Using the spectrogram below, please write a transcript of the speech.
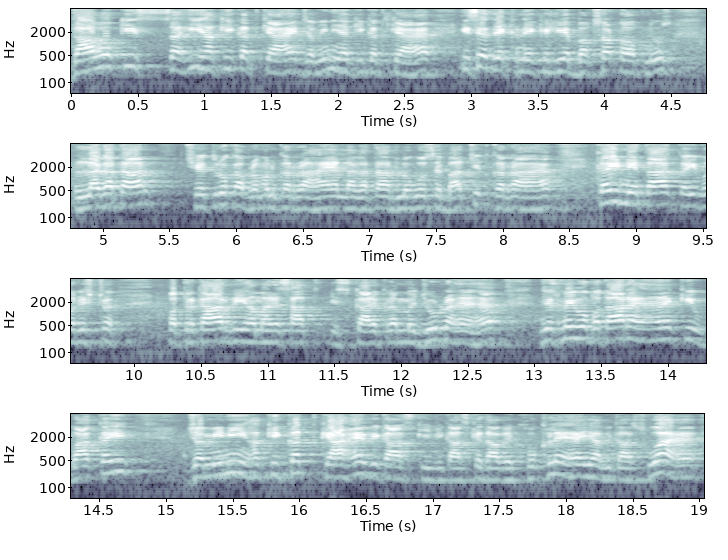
दावों की सही हकीकत क्या है, जमीनी हकीकत क्या है, इसे देखने के लिए बक्सा टॉप न्यूज़ लगातार क्षेत्रों का भ्रमण कर रहा है, लगातार लोगों से बातचीत कर रहा है। कई नेता, कई वरिष्ठ पत्रकार भी हमारे साथ इस कार्यक्रम में जुड़ रहे हैं, जिसमें वो बता रहे हैं कि वाकई ज़मीनी हकीकत क्या है, विकास की, विकास के दावे खोखले हैं या विकास हुआ है?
